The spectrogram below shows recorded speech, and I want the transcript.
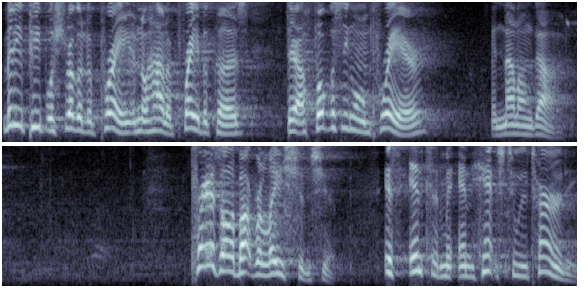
many people struggle to pray and know how to pray because they are focusing on prayer and not on God. Prayer is all about relationship, it's intimate and hence to eternity.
